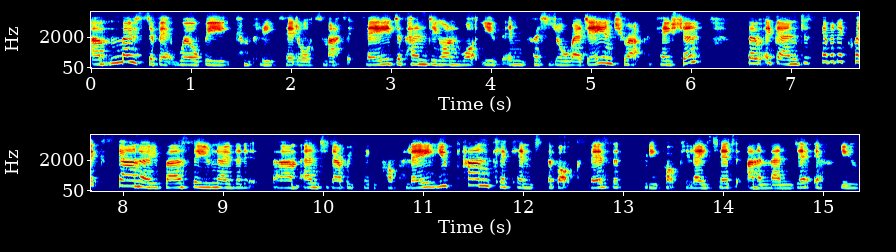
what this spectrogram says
Um, most of it will be completed automatically, depending on what you've inputted already into your application. So again, just give it a quick scan over so you know that it's um, entered everything properly. You can click into the boxes that are pre-populated and amend it if you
